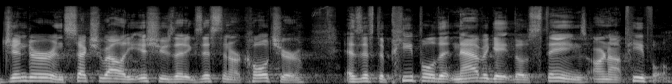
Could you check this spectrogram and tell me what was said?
gender and sexuality issues that exist in our culture as if the people that navigate those things are not people.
